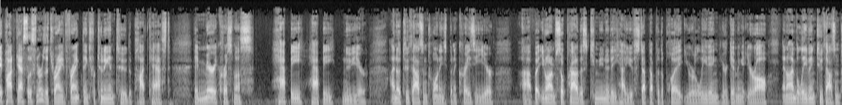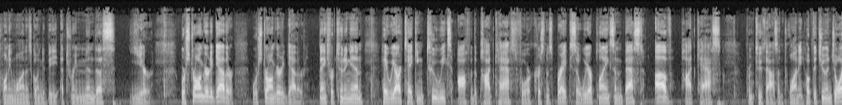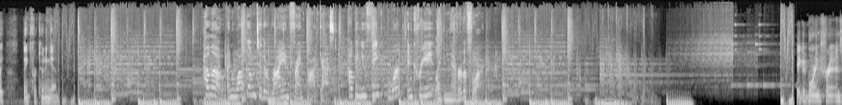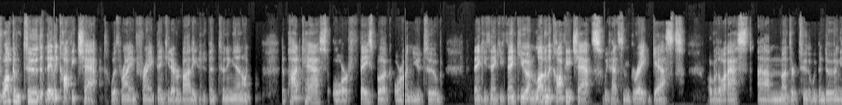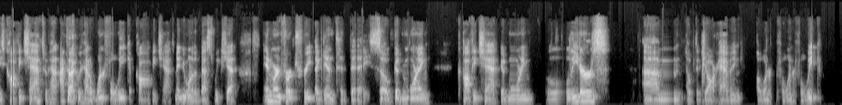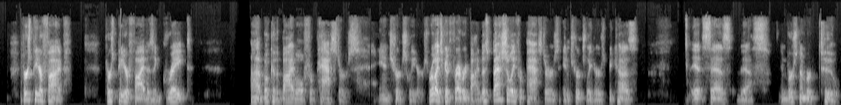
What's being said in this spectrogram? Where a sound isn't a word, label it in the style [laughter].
Hey, podcast listeners, it's Ryan Frank. Thanks for tuning into the podcast. Hey, Merry Christmas. Happy, happy New Year. I know 2020 has been a crazy year, uh, but you know what? I'm so proud of this community, how you've stepped up to the plate. You're leading, you're giving it your all. And I'm believing 2021 is going to be a tremendous year. We're stronger together. We're stronger together. Thanks for tuning in. Hey, we are taking two weeks off of the podcast for Christmas break, so we are playing some best of podcasts from 2020. Hope that you enjoy. Thanks for tuning in. Hello, and welcome to the Ryan Frank Podcast, helping you think, work, and create like never before. Hey, good morning, friends. Welcome to the Daily Coffee Chat with Ryan Frank. Thank you to everybody who's been tuning in on the podcast or Facebook or on YouTube. Thank you, thank you, thank you. I'm loving the coffee chats. We've had some great guests over the last um, month or two that we've been doing these coffee chats. We've had, I feel like we've had a wonderful week of coffee chats, maybe one of the best weeks yet. And we're in for a treat again today. So, good morning, coffee chat. Good morning, leaders. Um, hope that y'all are having a wonderful, wonderful week. First Peter 5. First Peter 5 is a great uh, book of the Bible for pastors and church leaders. Really, it's good for everybody, but especially for pastors and church leaders because it says this in verse number two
